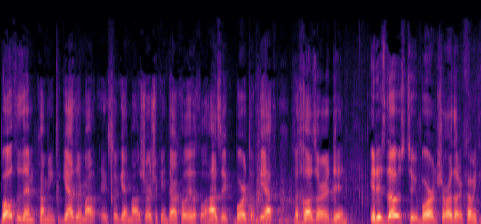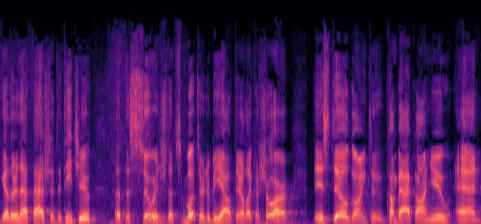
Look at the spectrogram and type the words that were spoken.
Both of them coming together. So again, It is those two, bor and Shor, that are coming together in that fashion to teach you that the sewage that's mutter to be out there, like a shor, is still going to come back on you and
